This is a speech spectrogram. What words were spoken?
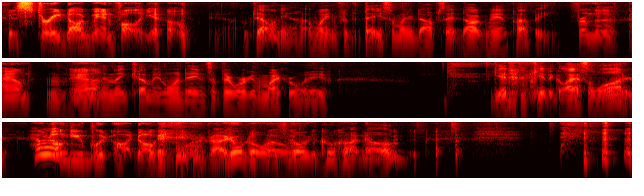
Stray dog man followed you home telling you, I'm waiting for the day somebody adopts that dog man puppy. from the pound. Mhm. Yeah. And they come in one day and it's up there working the microwave. Get get a glass of water. How long do you put hot dog in for? I don't know. I don't know. You cook hot dog.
